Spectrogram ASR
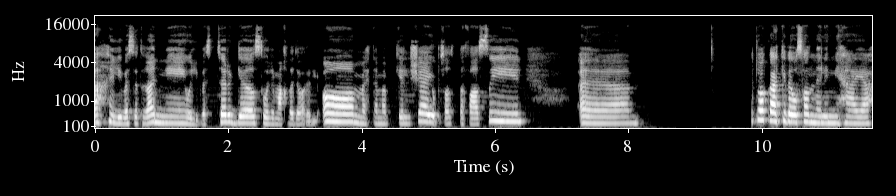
اللي بس تغني واللي بس ترقص واللي ماخذة دور الأم مهتمة بكل شيء وبسط التفاصيل. أتوقع كذا وصلنا للنهاية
